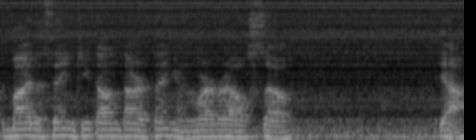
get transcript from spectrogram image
to buy the thing, two thousand dollar thing, and wherever else. So, yeah.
